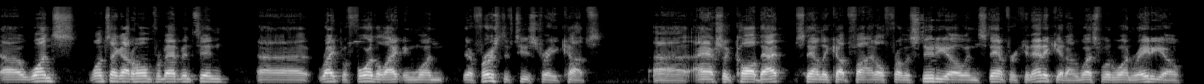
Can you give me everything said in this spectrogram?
uh, once once I got home from Edmonton, uh, right before the Lightning won their first of two straight cups, uh, I actually called that Stanley Cup final from a studio in Stamford, Connecticut, on Westwood One Radio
